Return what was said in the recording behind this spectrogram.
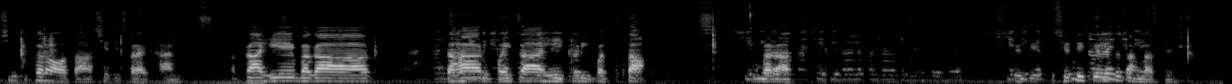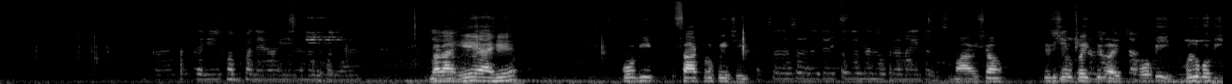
शेती करावं आता. शेतीच करायचं आम्ही. का हे बघा दहा रुपयाचा आहे कढीपत्ता बघा. शेती केलं तर चांगलं असते. कंपन्या नोकऱ्या. बघा हे आहे कोबी साठ रुपयाची. जास्त नाहीतच. दीडशे रुपये किलो आहे. कोबी फुलगोबी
